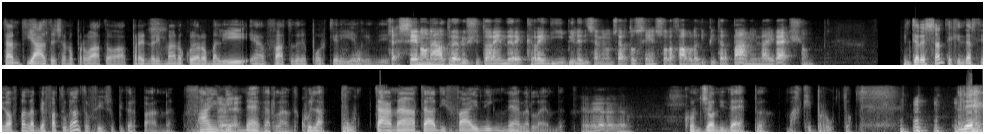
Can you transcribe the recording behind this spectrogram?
Tanti altri ci hanno provato a prendere in mano quella roba lì e hanno fatto delle porcherie. Quindi... Cioè, se non altro è riuscito a rendere credibile, diciamo in un certo senso, la favola di Peter Pan in live action. Interessante che Dustin Hoffman abbia fatto un altro film su Peter Pan, Finding Eh. Neverland, quella puttanata di Finding Neverland È vero, è vero. con Johnny Depp. Ma che brutto. Le-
